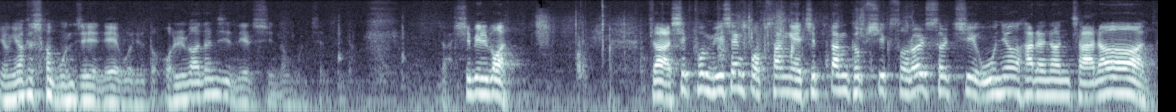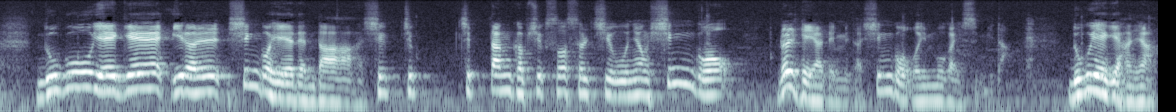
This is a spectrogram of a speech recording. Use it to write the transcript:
영양사 문제 내버려도 얼마든지 낼 수 있는 문제입니다. 자, 11번. 자, 식품위생법상의 집단급식소를 설치 운영하려는 자는 누구에게 이를 신고해야 된다. 식, 집, 집단급식소 설치 운영 신고를 해야 됩니다. 신고 의무가 있습니다. 누구에게 하냐?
